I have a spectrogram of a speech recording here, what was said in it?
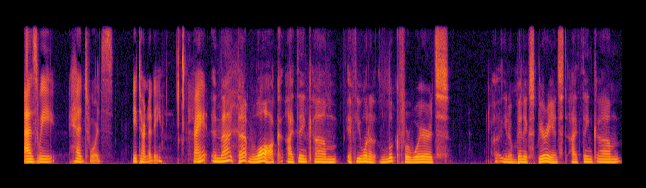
as we head towards eternity. Right? And that that walk, I think, um, if you want to look for where it's uh, you know been experienced, I think um,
